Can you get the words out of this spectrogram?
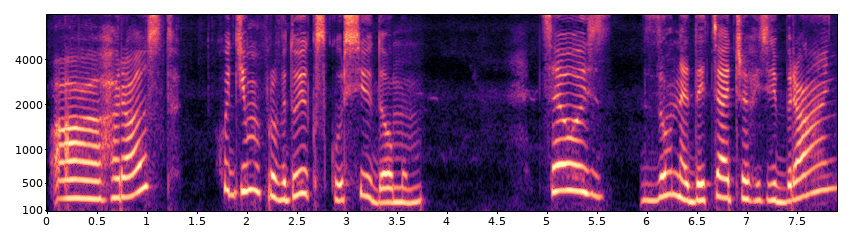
А, гаразд, ходімо, проведу екскурсію домом. Це ось зона дитячих зібрань.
